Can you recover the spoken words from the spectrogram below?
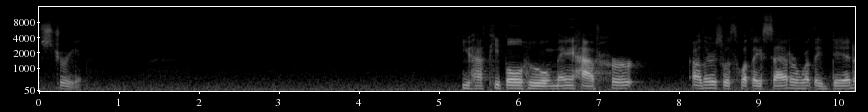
street. You have people who may have hurt others with what they said or what they did.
